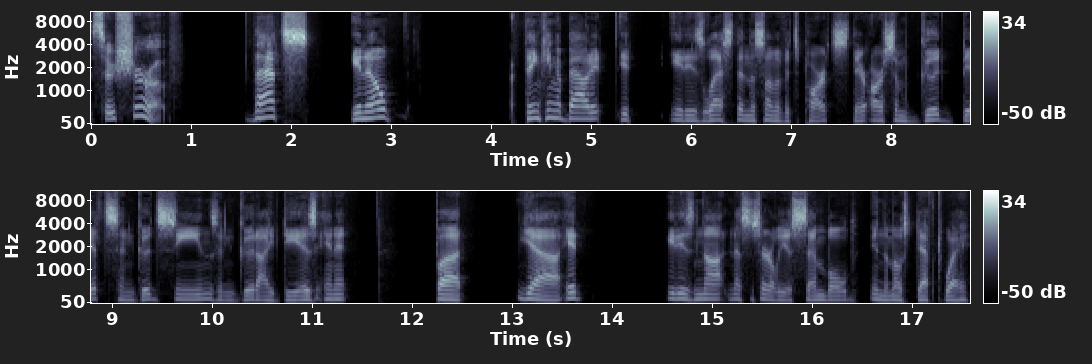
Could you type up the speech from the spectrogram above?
so sure of That's you know, thinking about it, it it is less than the sum of its parts. There are some good bits and good scenes and good ideas in it, but yeah, it it is not necessarily assembled in the most deft way.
